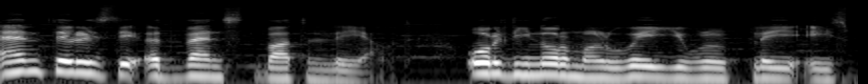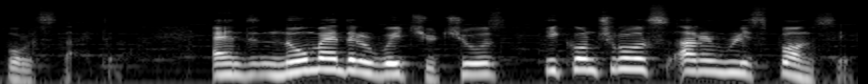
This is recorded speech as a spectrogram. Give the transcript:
and there is the advanced button layout, or the normal way you will play a sports title. And no matter which you choose, the controls aren't responsive,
